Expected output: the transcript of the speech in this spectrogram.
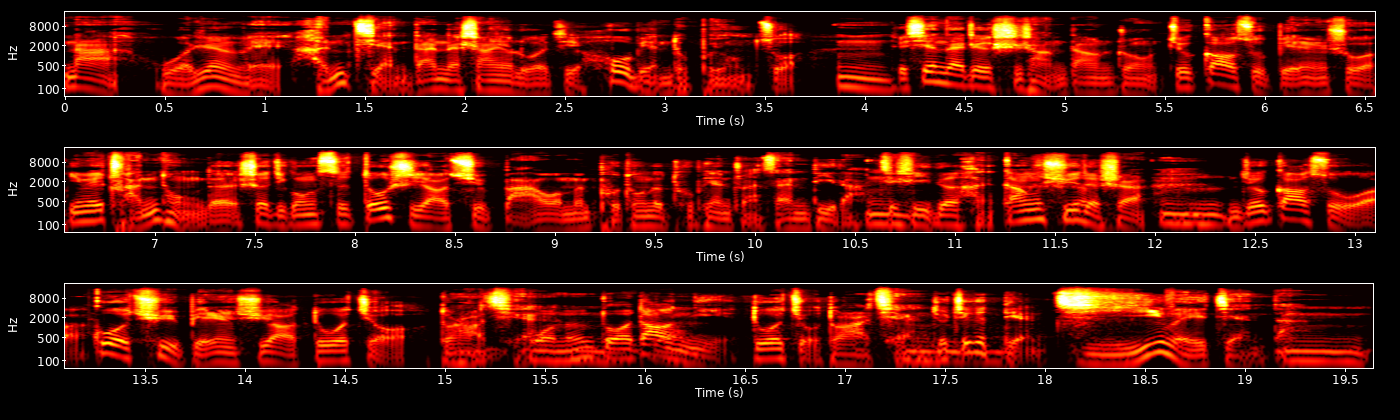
那我认为很简单的商业逻辑后边都不用做，嗯，就现在这个市场当中，就告诉别人说，因为传统的设计公司都是要去把我们普通的图片转三 D 的，这是一个很刚需的事儿，嗯，你就告诉我过去别人需要多久多少钱，我能多到你多久多少钱，就这个点极为简单，嗯，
